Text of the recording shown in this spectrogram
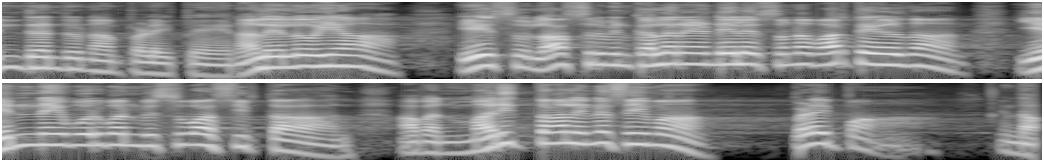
என்றென்று நான் பிழைப்பேன். அல்லையா இயேசு லாஸ்ருவின் கல்லறை அண்டையிலே சொன்ன வார்த்தைகள் தான் என்னை ஒருவன் விசுவாசித்தால் அவன் மறித்தால் என்ன செய்வான்? பிழைப்பான். இந்த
